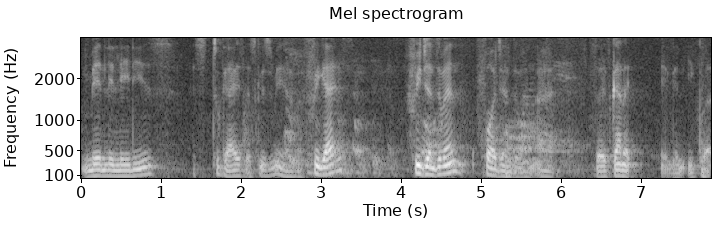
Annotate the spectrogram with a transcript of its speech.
mainly ladies. It's two guys, excuse me, three guys, three gentlemen, four gentlemen. So it's kind of equal.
